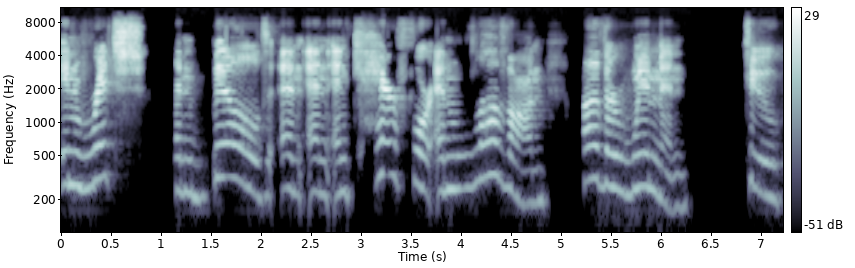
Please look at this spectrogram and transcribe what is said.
enrich and build and and and care for and love on other women to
